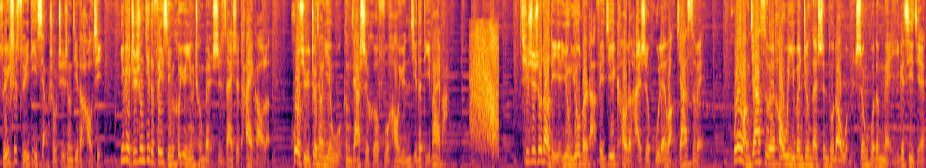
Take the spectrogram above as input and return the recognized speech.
随时随地享受直升机的豪气，因为直升机的飞行和运营成本实在是太高了。或许这项业务更加适合富豪云集的迪拜吧。其实说到底，用 Uber 打飞机靠的还是互联网加思维。互联网加思维毫无疑问正在渗透到我们生活的每一个细节。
